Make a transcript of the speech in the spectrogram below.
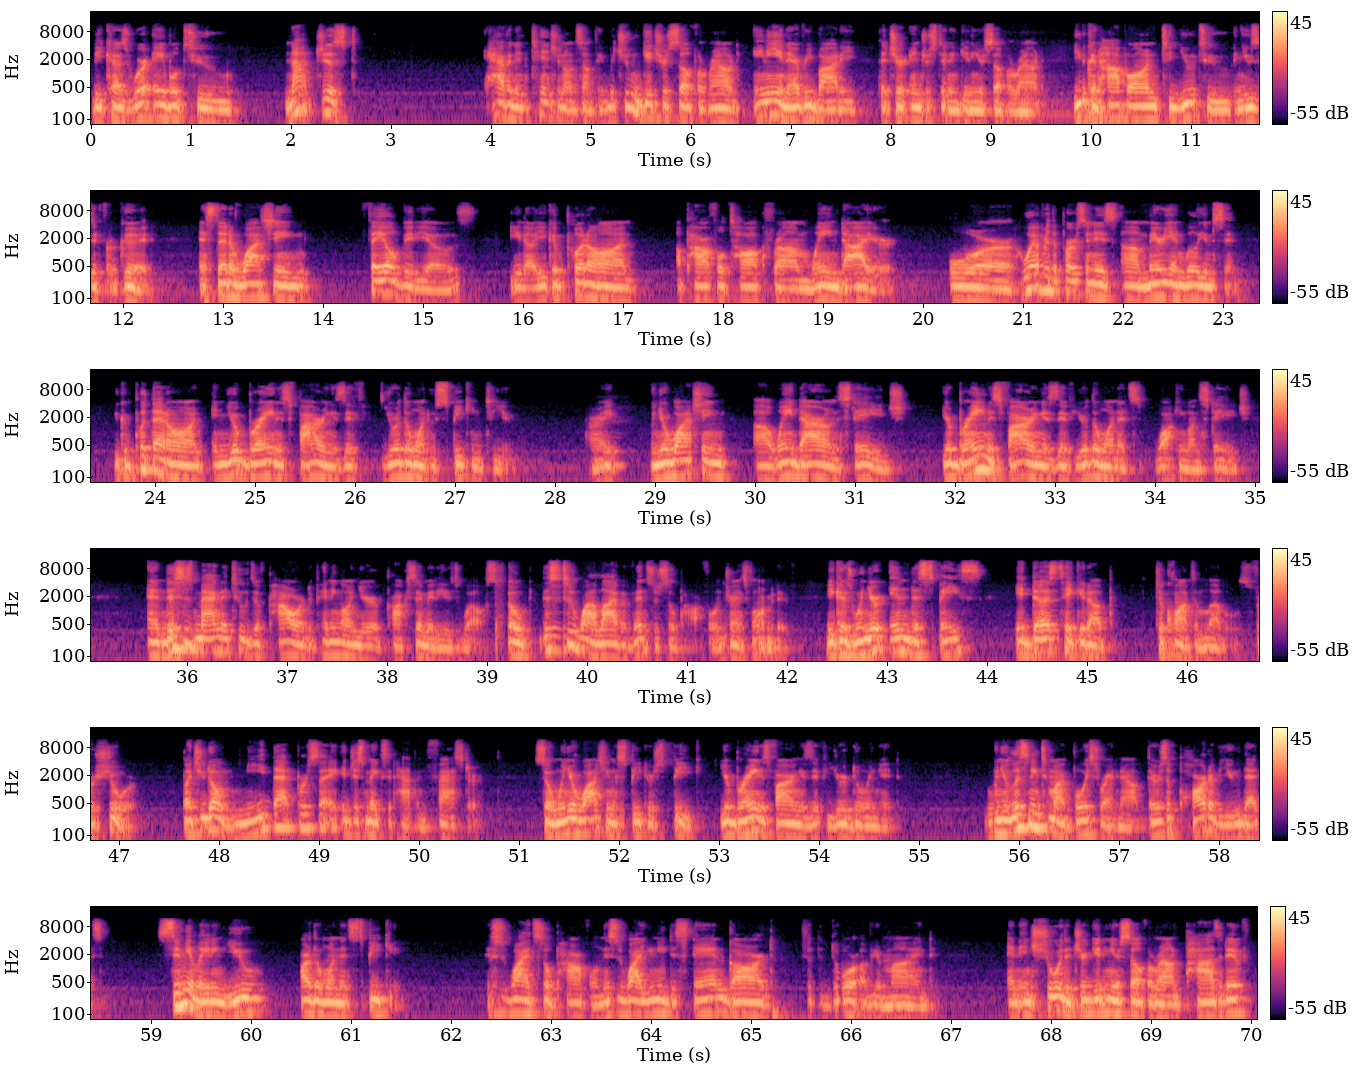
because we're able to not just have an intention on something, but you can get yourself around any and everybody that you're interested in getting yourself around. You can hop on to YouTube and use it for good. Instead of watching fail videos, you know, you can put on a powerful talk from Wayne Dyer or whoever the person is, um, Marianne Williamson. You can put that on, and your brain is firing as if you're the one who's speaking to you. All right? mm-hmm. When you're watching uh, Wayne Dyer on the stage, your brain is firing as if you're the one that's walking on stage. And this is magnitudes of power depending on your proximity as well. So, this is why live events are so powerful and transformative. Because when you're in the space, it does take it up to quantum levels for sure. But you don't need that per se, it just makes it happen faster. So, when you're watching a speaker speak, your brain is firing as if you're doing it. When you're listening to my voice right now, there's a part of you that's simulating you are the one that's speaking. This is why it's so powerful. And this is why you need to stand guard to the door of your mind and ensure that you're getting yourself around positive,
